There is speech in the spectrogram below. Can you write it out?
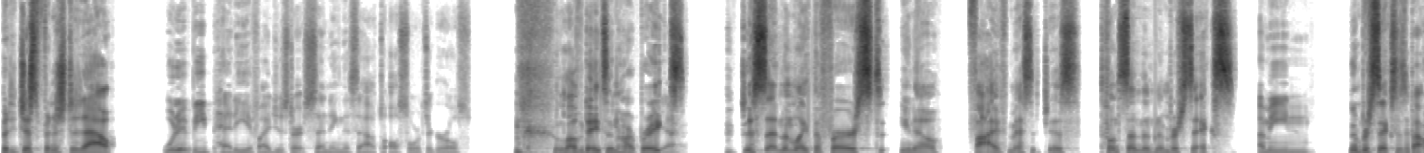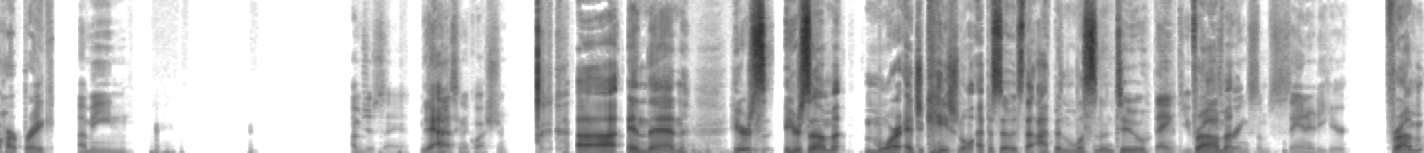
but he just finished it out. Would it be petty if I just start sending this out to all sorts of girls? Love Dates and Heartbreaks. Just send them like the first, you know, five messages. Don't send them number six. I mean, Number six is about heartbreak. I mean, I'm just saying. Yeah. Asking a question. Uh, and then here's here's some more educational episodes that I've been listening to Thank you. From- please bring some sanity here. from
